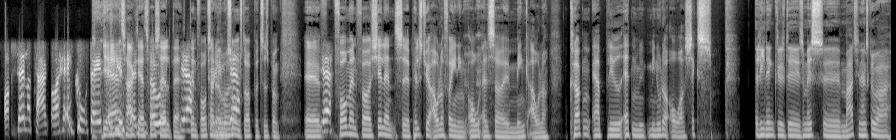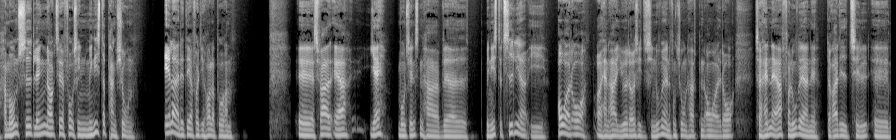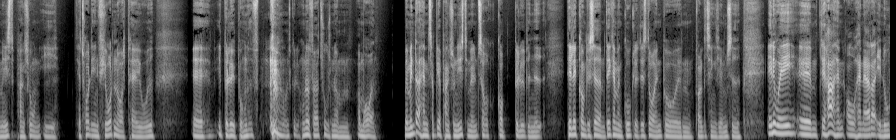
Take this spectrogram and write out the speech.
Og selv og tak, og have en god dag. Ja, tak. Ja, trods alt da. Ja. Den fortsætter jo. Solen står op på et tidspunkt. Uh, ja. Formand for Sjællands uh, Pelsdyravlerforening og altså uh, minkavler. Klokken er blevet 18 minutter over 6. Der lige en enkelt uh, sms. Uh, Martin han skriver, har Mogens siddet længe nok til at få sin ministerpension? Eller er det derfor, de holder på ham? Uh, svaret er, ja, Mogens Jensen har været minister tidligere i over et år, og han har i øvrigt også i sin nuværende funktion haft den over et år. Så han er for nuværende berettiget til uh, ministerpension i, jeg tror det er en 14-års periode øh, et beløb på 100, undskyld, 140.000 om, om året. Medmindre han så bliver pensionist imellem, så går beløbet ned. Det er lidt kompliceret, men det kan man google. Det står inde på øhm, Folketingets hjemmeside. Anyway, øhm, det har han, og han er der endnu.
